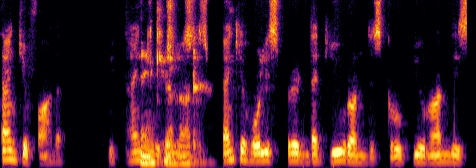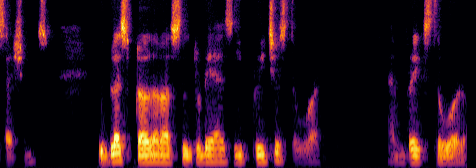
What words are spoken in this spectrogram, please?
Thank you, Father. We thank, thank you, you Lord. Thank you, Holy Spirit, that you run this group, you run these sessions. You bless Brother Russell today as he preaches the word and breaks the word,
